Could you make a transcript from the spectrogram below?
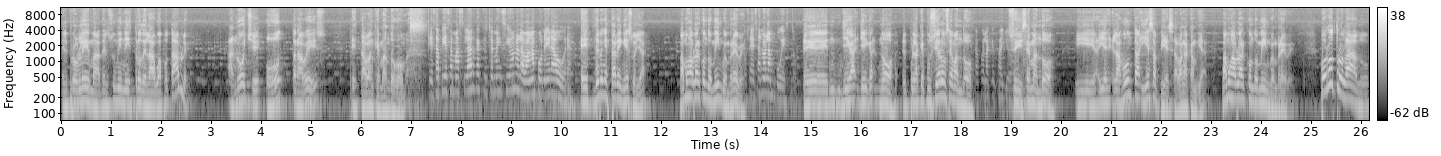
el problema del suministro del agua potable. Anoche, otra vez, estaban quemando gomas. Esa pieza más larga que usted menciona la van a poner ahora. Eh, deben estar en eso ya. Vamos a hablar con Domingo en breve. O sea, esa no la han puesto. Eh, llega, llega, no, la que pusieron se mandó. Esa fue la que falló. Sí, se mandó. Y, y la Junta y esa pieza van a cambiar. Vamos a hablar con Domingo en breve. Por otro lado,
